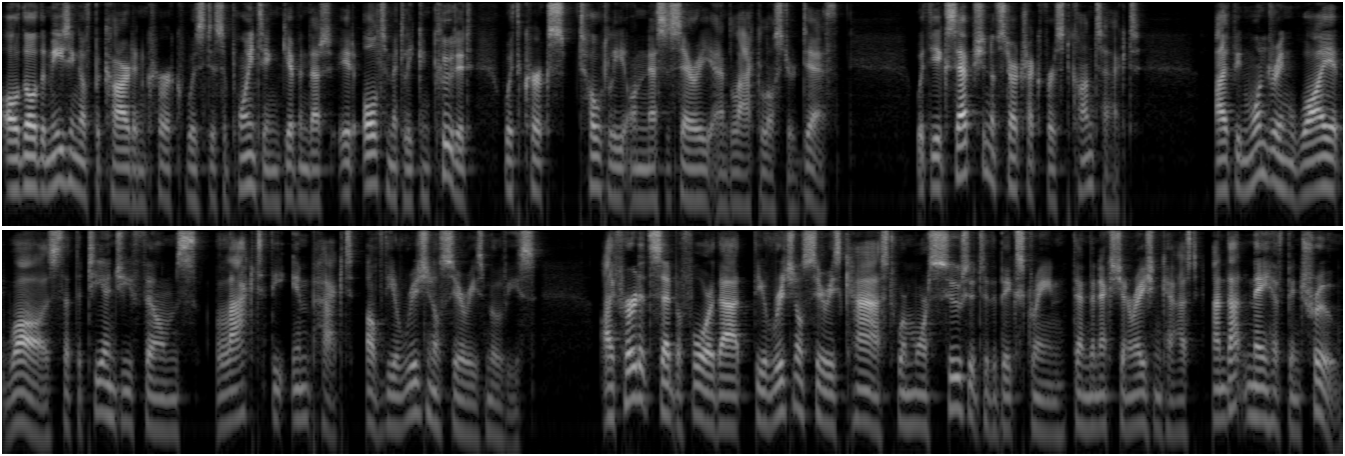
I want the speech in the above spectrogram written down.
Although the meeting of Picard and Kirk was disappointing, given that it ultimately concluded with Kirk's totally unnecessary and lackluster death. With the exception of Star Trek First Contact, I've been wondering why it was that the TNG films lacked the impact of the original series movies. I've heard it said before that the original series cast were more suited to the big screen than the Next Generation cast, and that may have been true.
